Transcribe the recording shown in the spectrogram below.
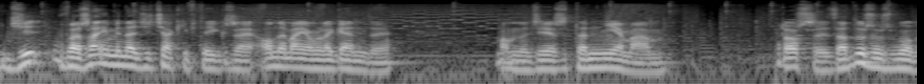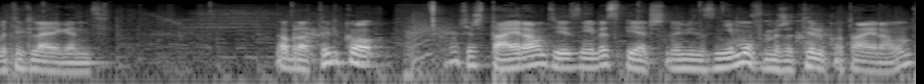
Dzie... Uważajmy na dzieciaki w tej grze, one mają legendy. Mam nadzieję, że ten nie mam. Proszę, za dużo już byłoby tych legend. Dobra, tylko... Chociaż Tyrant jest niebezpieczny, więc nie mówmy, że tylko Tyrant.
